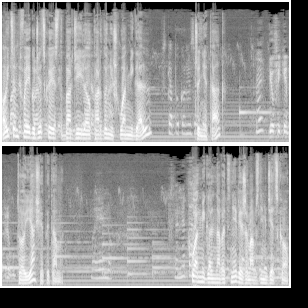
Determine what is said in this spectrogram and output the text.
Ojcem twojego dziecka jest bardziej Leopardo niż Juan Miguel? Czy nie tak? To ja się pytam. Juan Miguel nawet nie wie, że mam z nim dziecko.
